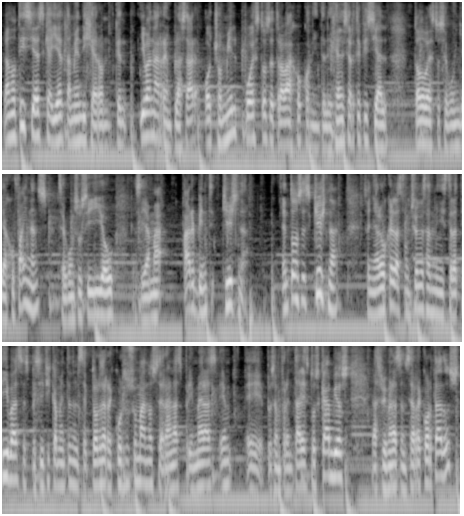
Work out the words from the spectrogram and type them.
La noticia es que ayer también dijeron que iban a reemplazar 8000 puestos de trabajo con inteligencia artificial. Todo esto según Yahoo Finance, según su CEO que se llama Arvind Krishna. Entonces Krishna señaló que las funciones administrativas, específicamente en el sector de recursos humanos, serán las primeras en eh, pues, enfrentar estos cambios, las primeras en ser recortados.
